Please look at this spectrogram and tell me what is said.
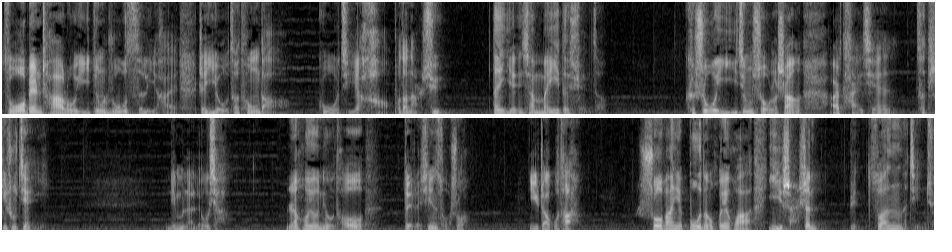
左边岔路已经如此厉害，这右侧通道估计也好不到哪儿去。但眼下没得选择。可是我已经受了伤，而太监则提出建议：“你们俩留下。”然后又扭头对着金锁说：“你照顾他。”说完也不等回话，一闪身。便钻了进去。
